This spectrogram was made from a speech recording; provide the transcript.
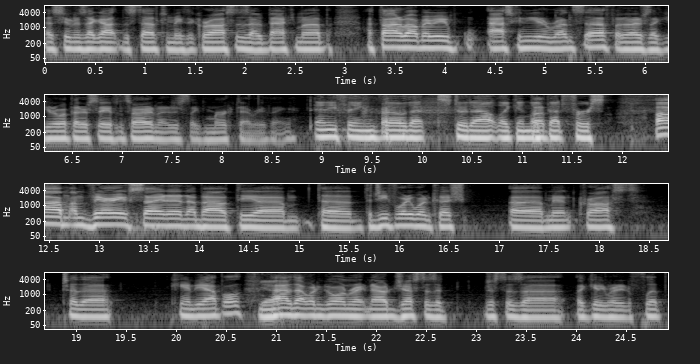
as soon as I got the stuff to make the crosses, I backed them up. I thought about maybe asking you to run stuff, but I was like, you know what, better safe than sorry, and I just like murked everything. Anything though that stood out like in like Uh, that first Um, I'm very excited about the um, the the G41 Kush uh, mint crossed to the candy apple. Yeah. I have that one going right now, just as a just as a like getting ready to flip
